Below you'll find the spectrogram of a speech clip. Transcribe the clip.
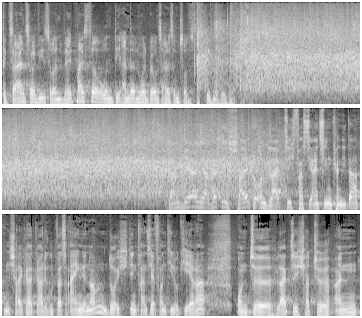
bezahlen soll wie so ein Weltmeister und die anderen wollen bei uns alles umsonst. Das geht natürlich nicht. Dann wären ja wirklich Schalke und Leipzig fast die einzigen Kandidaten. Schalke hat gerade gut was eingenommen durch den Transfer von Tilo Kehrer und äh, Leipzig hat äh, einen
